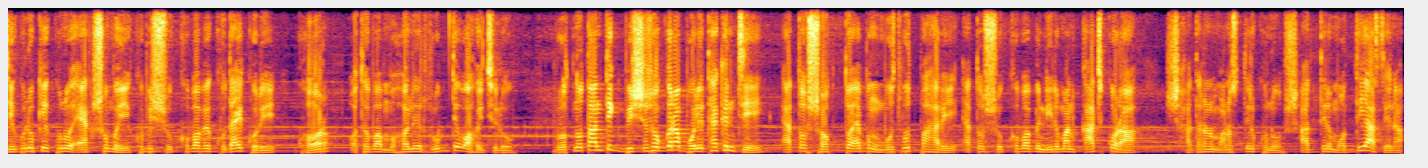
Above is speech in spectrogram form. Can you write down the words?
যেগুলোকে কোনো এক সময়ে খুবই সূক্ষ্মভাবে খোদাই করে ঘর অথবা মহলের রূপ দেওয়া হয়েছিল। প্রত্নতান্ত্রিক বিশেষজ্ঞরা বলে থাকেন যে, এত শক্ত এবং মজবুত পাহাড়ে এত সূক্ষ্মভাবে নির্মাণ কাজ করা সাধারণ মানুষদের কোনো সাধ্যের মধ্যেই আসে না।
